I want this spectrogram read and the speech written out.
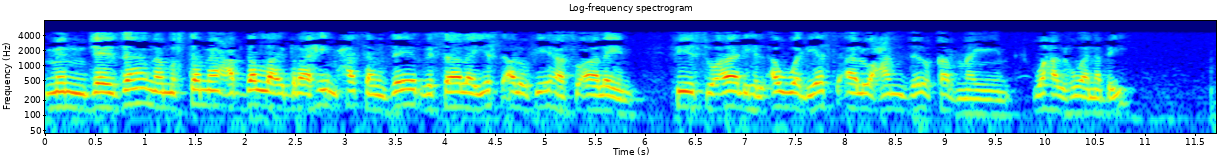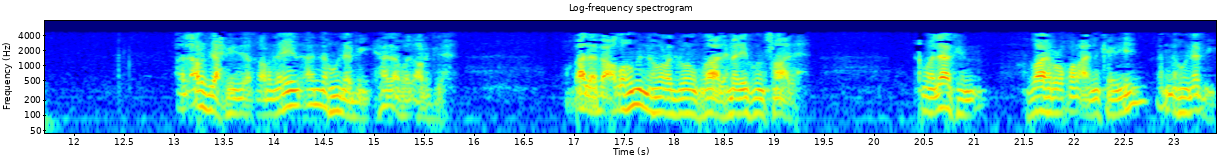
من جيزان المستمع عبد الله إبراهيم حسن زير رسالة يسأل فيها سؤالين. في سؤاله الأول يسأل عن ذي القرنين وهل هو نبي؟ الأرجح في ذي القرنين أنه نبي هذا هو الأرجح. وقال بعضهم إنه رجل صالح ملك صالح. ولكن ظاهر القرآن الكريم أنه نبي.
